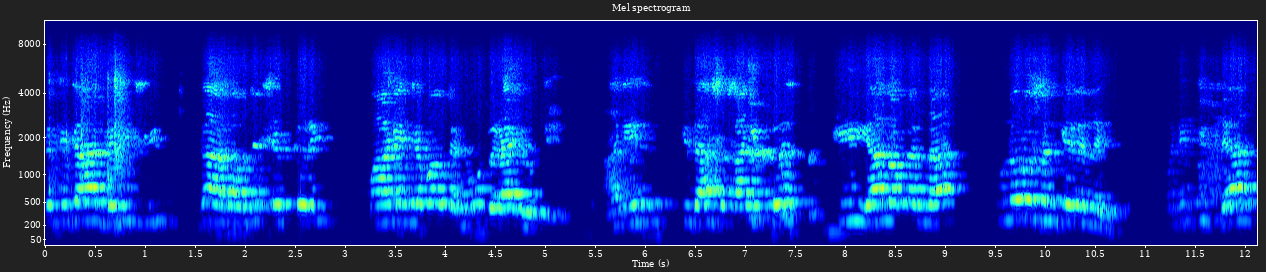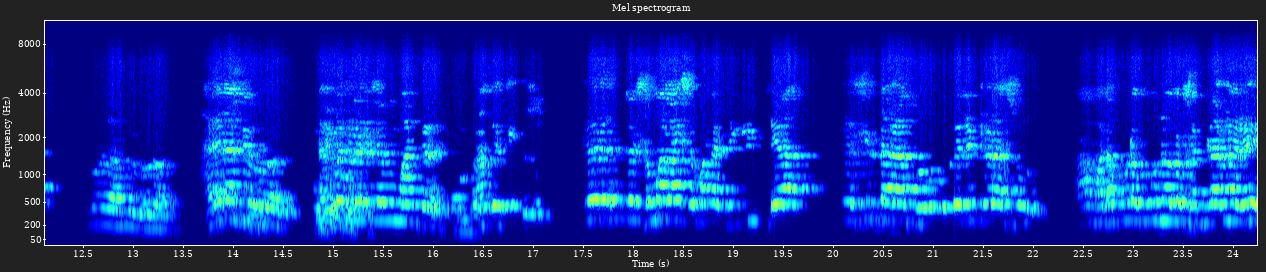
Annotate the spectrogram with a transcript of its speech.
तर दहा गावचे शेतकरी माड्यांच्या बाबत्यात उभे राहिले होते. आणि तिथं असं सांगितलं की या लोकांना पुनर्वसन केलेलं म्हणजे आहे म्हणजे तिथल्या हैराण मानकर तर तसं मला असं म्हणायचं की तहसीलदार असो कलेक्टर असो आम्हाला पुढे पुनर्वसन करणार आहे.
